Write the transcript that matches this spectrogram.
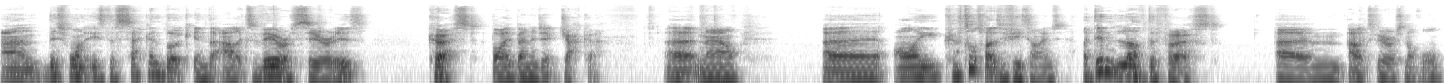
and this one is the second book in the Alex Verus series, Cursed by Benedict Jacka. Uh, now, uh, I have talked about this a few times. I didn't love the first um, Alex Verus novel.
